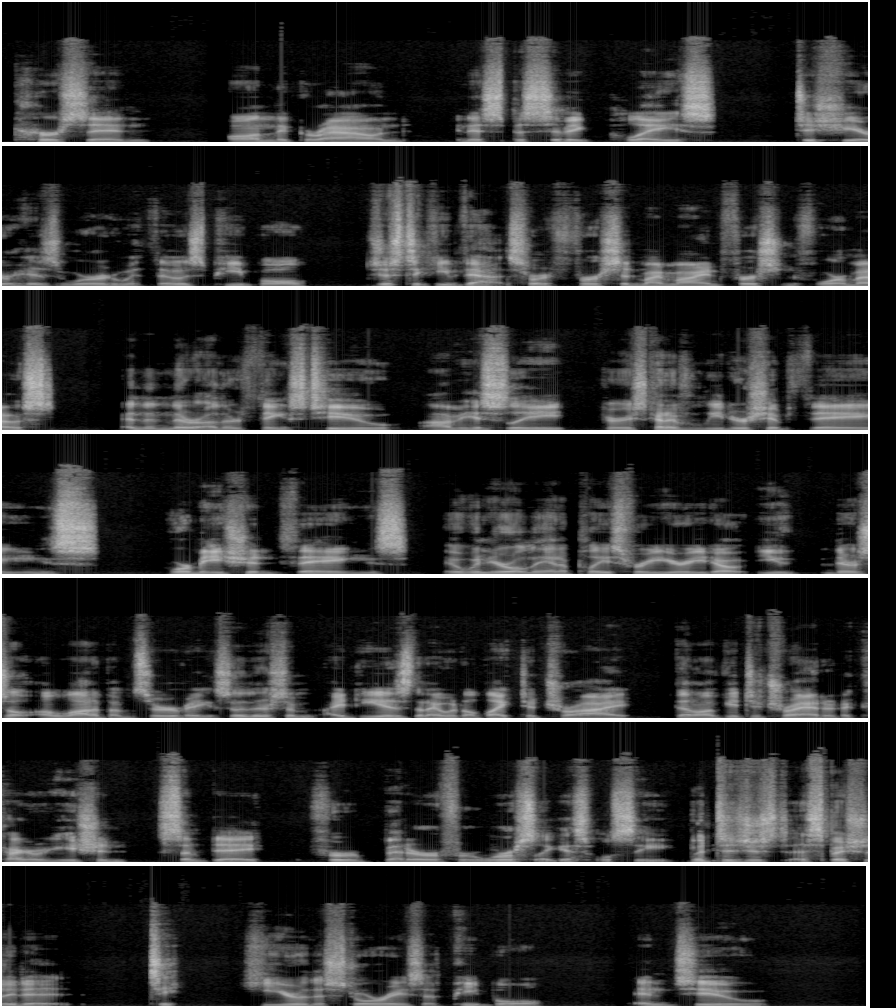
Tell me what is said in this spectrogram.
person on the ground in a specific place to share his word with those people, just to keep that sort of first in my mind, first and foremost. And then there are other things too, obviously, various kind of leadership things, formation things. When you're only at a place for a year, you don't, you, there's a, a lot of observing. So there's some ideas that I would like to try that I'll get to try out at a congregation someday for better or for worse, I guess we'll see. But to just, especially to, to hear the stories of people and to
